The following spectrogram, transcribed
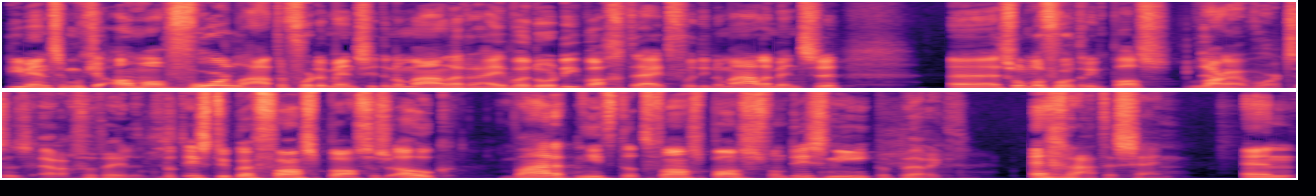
Die mensen moet je allemaal voorlaten voor de mensen in de normale rij... waardoor die wachttijd voor die normale mensen eh, zonder vorderingpas langer wordt. Dat is erg vervelend. Dat is natuurlijk bij Fastpasses ook. Waar het niet dat Fastpasses van Disney Beperkt. en gratis zijn. En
